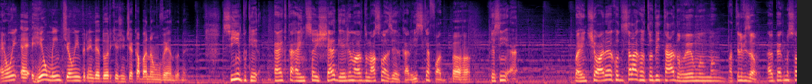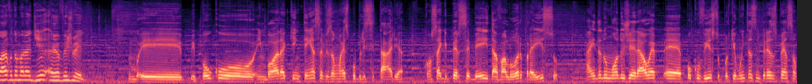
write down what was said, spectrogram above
É, um, é realmente é um empreendedor que a gente acaba não vendo, né? Sim, porque é que tá, a gente só enxerga ele na hora do nosso lazer, cara. Isso que é foda. Uhum. Porque assim, a, a, gente olha quando, sei lá, quando eu tô deitado, vou ver uma, uma, uma, televisão. Aí eu pego meu celular, vou dar uma olhadinha, aí eu vejo ele. E, e pouco, embora quem tem essa visão mais publicitária consegue perceber e dar valor para isso, ainda no modo geral é, é, pouco visto, porque muitas empresas pensam,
